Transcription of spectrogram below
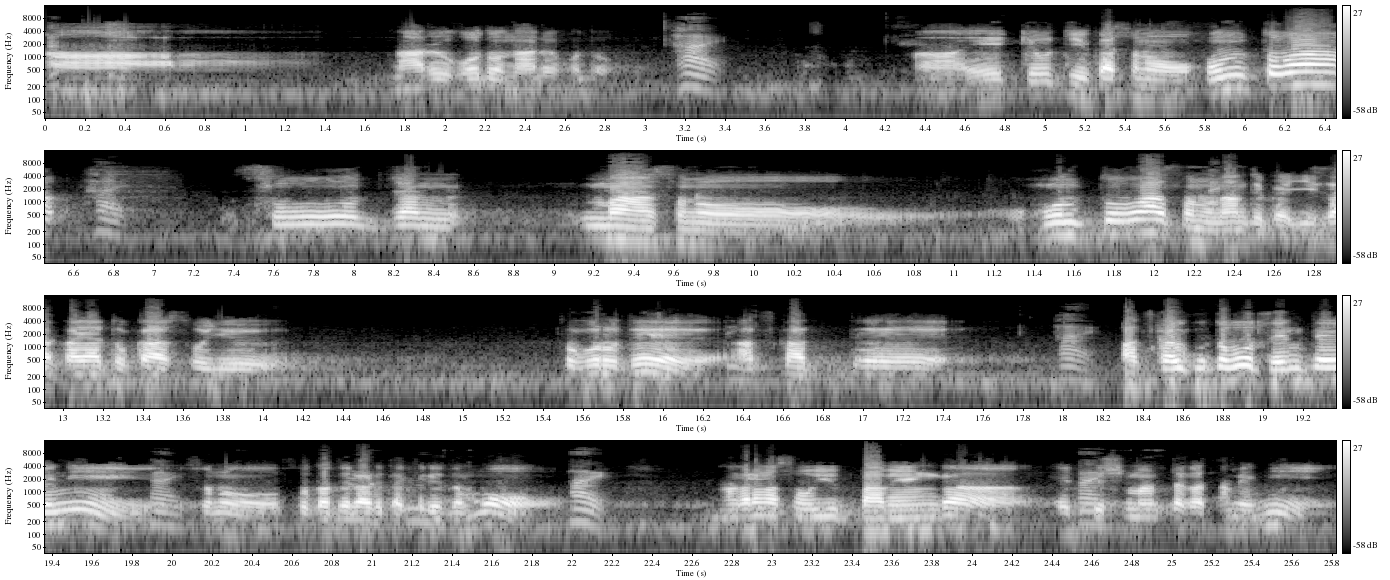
ああ、なるほど、なるほど。はい。あー影響っていうか、その、本当は、はい。そうじゃん、まあ、その、本当は、その、はいなんていうか、居酒屋とか、そういうところで扱って、はい。扱うことを前提に、はいその、育てられたけれども、はい。なかなかそういう場面が減っはいてしまったがために、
